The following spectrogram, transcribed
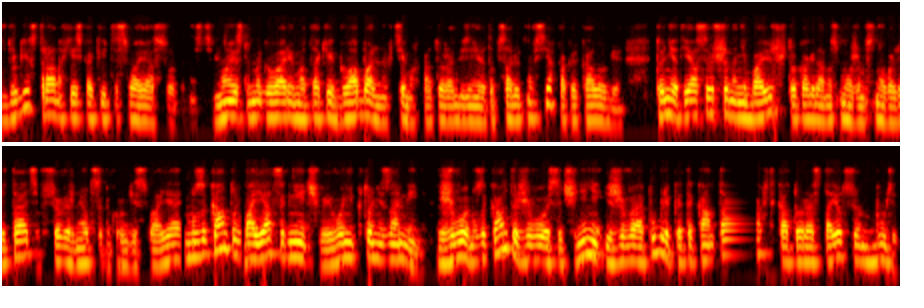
В других странах есть какие-то свои особенности. Но если мы говорим о таких глобальных темах, которые объединяют абсолютно всех, как экология, то нет, я совершенно не боюсь, что когда мы сможем снова летать, все вернется на круги своя. Музыканту бояться нечего, его никто не заменит. Живой музыкант и живое сочинение и живая публика – это контакт, который остается, он будет.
